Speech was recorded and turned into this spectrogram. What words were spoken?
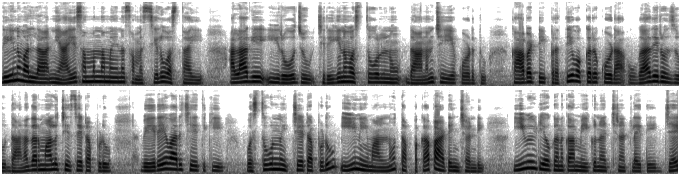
దీనివల్ల న్యాయ సంబంధమైన సమస్యలు వస్తాయి. అలాగే ఈరోజు చిరిగిన వస్తువులను దానం చేయకూడదు. కాబట్టి ప్రతి ఒక్కరు కూడా ఉగాది రోజు దాన ధర్మాలు చేసేటప్పుడు వేరే వారి చేతికి వస్తువులను ఇచ్చేటప్పుడు ఈ నియమాలను తప్పక పాటించండి. ఈ వీడియో కనుక మీకు నచ్చినట్లయితే జై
